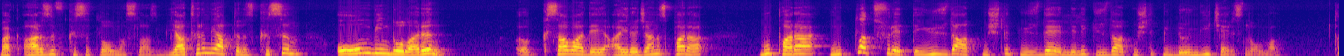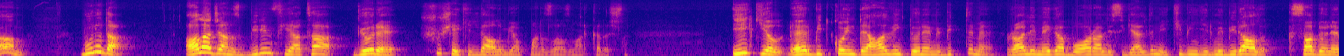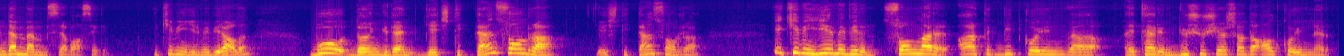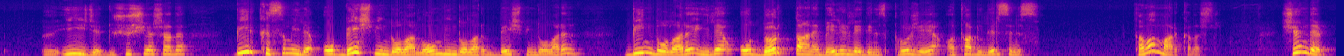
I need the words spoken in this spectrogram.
Bak arzı kısıtlı olması lazım. Yatırım yaptığınız kısım o 10 bin doların kısa vadeye ayıracağınız para bu para mutlak surette %60'lık, %50'lik, %60'lık bir döngü içerisinde olmalı. Tamam mı? Bunu da alacağınız birim fiyata göre şu şekilde alım yapmanız lazım arkadaşlar. İlk yıl eğer Bitcoin'de halving dönemi bitti mi? Rally Mega Boğa rallisi geldi mi? 2021'i alın. Kısa dönemden ben size bahsedeyim. 2021'i alın. Bu döngüden geçtikten sonra geçtikten sonra 2021'in sonları artık Bitcoin ve Ethereum düşüş yaşadı. Altcoin'ler e, iyice düşüş yaşadı. Bir kısım ile o 5000 dolarla 10 bin doların 5000 doların 1000 doları ile o 4 tane belirlediğiniz projeye atabilirsiniz. Tamam mı arkadaşlar? Şimdi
